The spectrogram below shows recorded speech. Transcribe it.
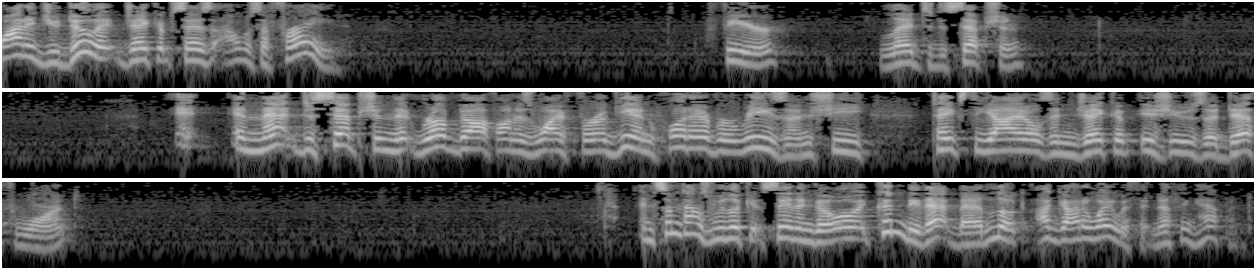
Why did you do it? Jacob says, I was afraid. Fear led to deception. And that deception that rubbed off on his wife for, again, whatever reason, she takes the idols and Jacob issues a death warrant. And sometimes we look at sin and go, oh, it couldn't be that bad. Look, I got away with it. Nothing happened.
